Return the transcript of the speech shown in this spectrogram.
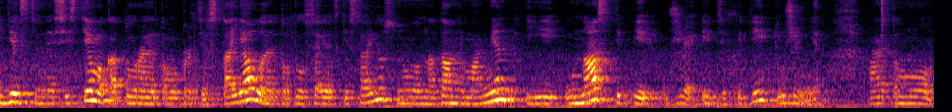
единственная система, которая этому противостояла, это был Советский Союз, но на данный момент и у нас теперь уже этих идей тоже нет. Поэтому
